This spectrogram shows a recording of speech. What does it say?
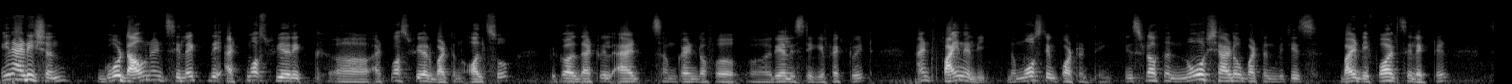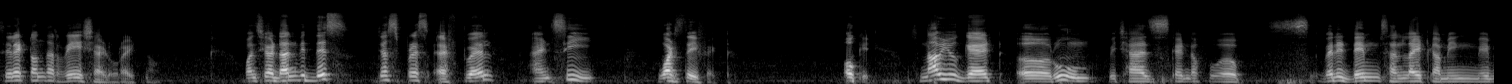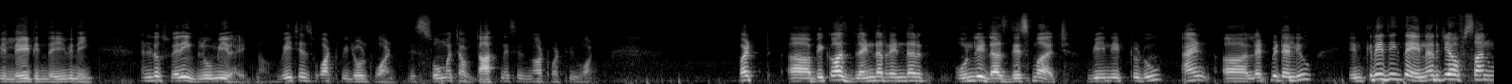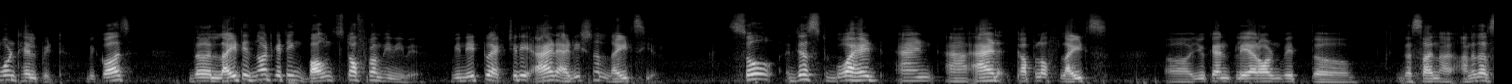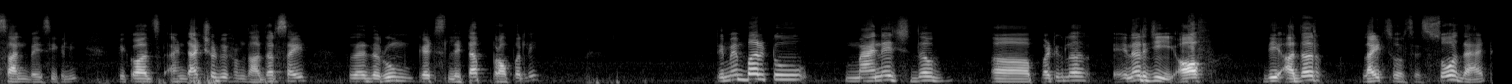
In addition go down and select the atmospheric uh, atmosphere button also because that will add some kind of a, a realistic effect to it. And finally, the most important thing instead of the no shadow button which is by default selected, select on the ray shadow right now. Once you are done with this, just press F12 and see what is the effect. Okay, so now you get a room which has kind of very dim sunlight coming maybe late in the evening and looks very gloomy right now which is what we do not want this so much of darkness is not what we want. But uh, because blender render only does this much we need to do and uh, let me tell you increasing the energy of sun not help it because the light is not getting bounced off from anywhere we need to actually add additional lights here. So just go ahead and uh, add a couple of lights uh, you can play around with uh, the sun uh, another sun basically because and that should be from the other side so that the room gets lit up properly. Remember to manage the uh, particular energy of the other light sources so that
